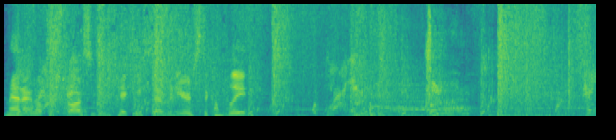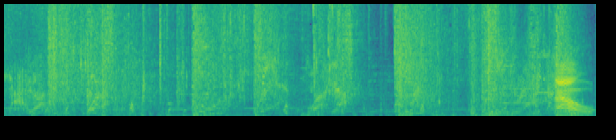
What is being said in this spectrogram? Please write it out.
Man, I hope this boss doesn't take me seven years to complete. Ow.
